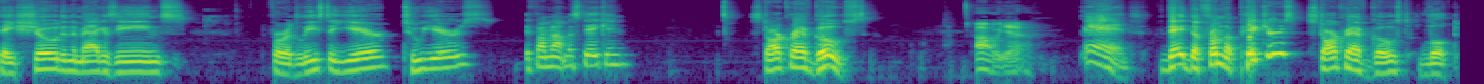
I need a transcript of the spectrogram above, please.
they showed in the magazines for at least a year, two years, if I'm not mistaken. StarCraft Ghost. Oh yeah, Man, they the from the pictures, StarCraft Ghost looked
